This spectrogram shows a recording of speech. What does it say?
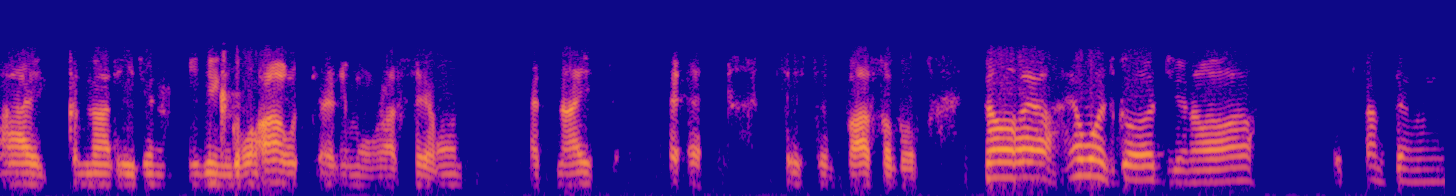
I could not even even go out anymore. I stay home at night. it's impossible. So uh, it was good, you know it's something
